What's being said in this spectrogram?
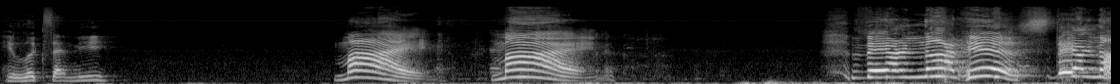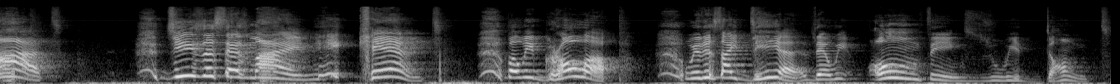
He looks at me. Mine! Mine! They are not his! They are not! Jesus says mine. He can't. But we grow up with this idea that we own things we don't.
